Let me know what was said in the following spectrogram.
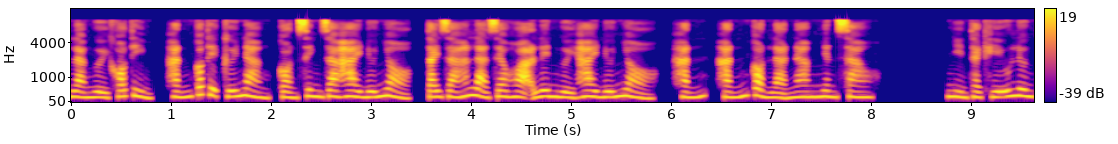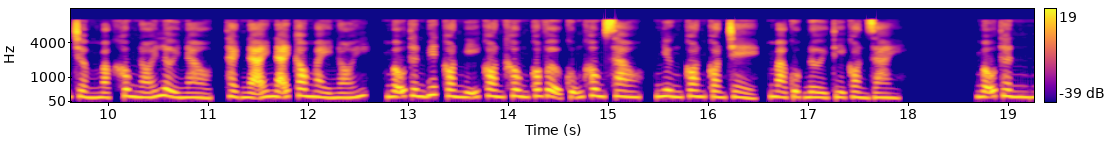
là người khó tìm, hắn có thể cưới nàng, còn sinh ra hai đứa nhỏ, tái giá là gieo họa lên người hai đứa nhỏ, hắn, hắn còn là nam nhân sao. Nhìn Thạch Hữu Lương trầm mặc không nói lời nào, Thạch nãi nãi cao mày nói, mẫu thân biết con nghĩ con không có vợ cũng không sao, nhưng con còn trẻ, mà cuộc đời thì còn dài. Mẫu thân,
